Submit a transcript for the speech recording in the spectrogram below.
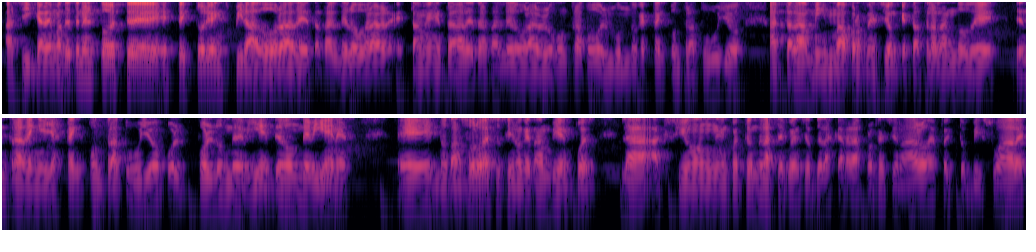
Así que además de tener toda este, esta historia inspiradora de tratar de lograr esta meta, de tratar de lograrlo contra todo el mundo que está en contra tuyo, hasta la misma profesión que estás tratando de, entrar en ella está en contra tuyo por, por donde, de donde vienes. Eh, no tan solo eso, sino que también pues la acción en cuestión de las secuencias de las carreras profesionales, los efectos visuales,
